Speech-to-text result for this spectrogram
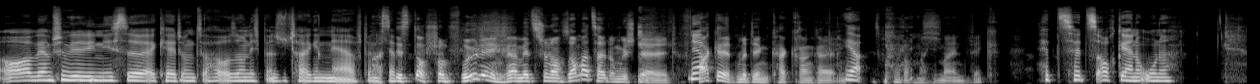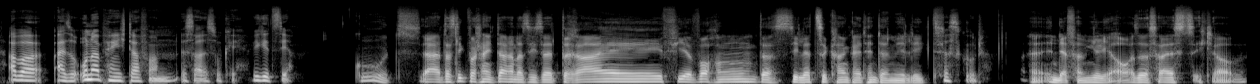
Oh, wir haben schon wieder die nächste Erkältung zu Hause und ich bin total genervt. Es ist doch schon Frühling. Wir haben jetzt schon auf Sommerzeit umgestellt. Ja. Fuck it mit den Kackkrankheiten. Ja. Jetzt machen wir doch mal hier mal einen weg. Hätt's, hätt's auch gerne ohne. Aber also unabhängig davon ist alles okay. Wie geht's dir? Gut. Ja, das liegt wahrscheinlich daran, dass ich seit drei, vier Wochen, dass die letzte Krankheit hinter mir liegt. Das ist gut. Äh, in der Familie auch. Also das heißt, ich glaube,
